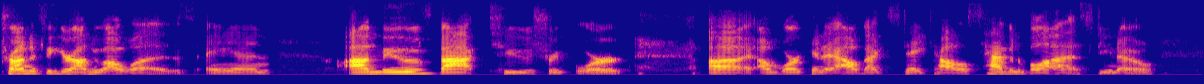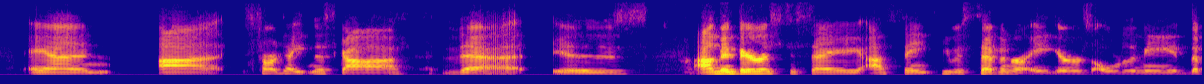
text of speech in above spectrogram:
trying to figure out who I was. And I moved back to Shreveport. Uh, I'm working at Outback Steakhouse, having a blast, you know. And I start dating this guy that is I'm embarrassed to say I think he was seven or eight years older than me. The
